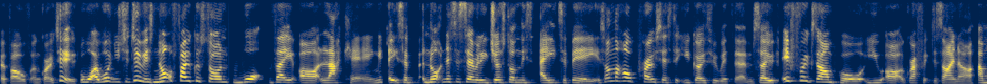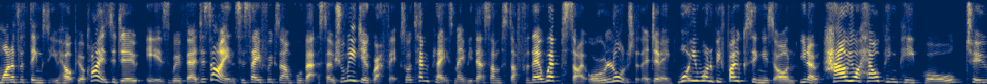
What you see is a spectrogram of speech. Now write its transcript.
evolve and grow too. But what I want you to do is not focus on what they are lacking. It's a, not necessarily just on this A to B, it's on the whole process that you go through with them. So, if, for example, you are a graphic designer and one of the things that you help your clients to do is with their designs. So, say, for example, that social media graphics or templates, maybe that's some stuff for their website or a launch that they're doing. What you want to be focusing is on, you know, how you're helping people to to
